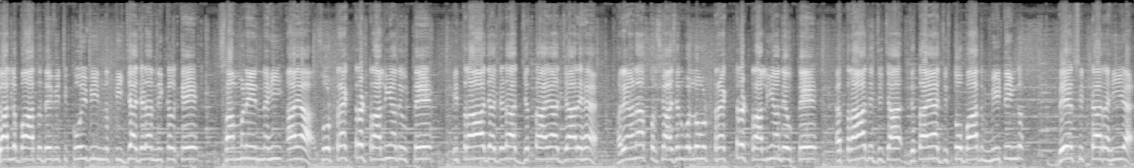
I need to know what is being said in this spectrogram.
ਗੱਲਬਾਤ ਦੇ ਵਿੱਚ ਕੋਈ ਵੀ ਨਤੀਜਾ ਜਿਹੜਾ ਨਿਕਲ ਕੇ ਸਾਹਮਣੇ ਨਹੀਂ ਆਇਆ। ਸੋ ਟਰੈਕਟਰ ਟਰਾਲੀਆਂ ਦੇ ਉੱਤੇ ਇਤਰਾਜ਼ ਆ ਜਿਹੜਾ ਜਤਾਇਆ ਜਾ ਰਿਹਾ ਹੈ। ਹਰਿਆਣਾ ਪ੍ਰਸ਼ਾਸਨ ਵੱਲੋਂ ਟਰੈਕਟਰ ਟਰਾਲੀਆਂ ਦੇ ਉੱਤੇ ਇਤਰਾਜ਼ ਜਤਾਇਆ, ਜਿਸ ਤੋਂ ਬਾਅਦ ਮੀਟਿੰਗ ਬੇਸਿੱਟਾ ਰਹੀ ਹੈ।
